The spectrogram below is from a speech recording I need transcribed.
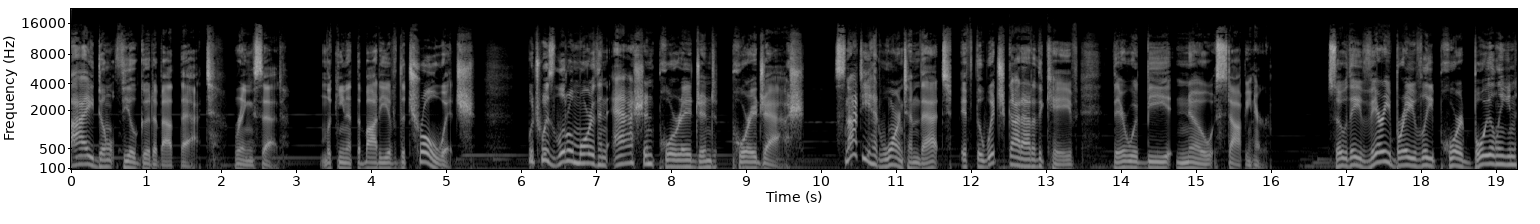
I don't feel good about that, Ring said, looking at the body of the troll witch, which was little more than ash and porridge and porridge ash. Snati had warned him that if the witch got out of the cave, there would be no stopping her. So they very bravely poured boiling,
